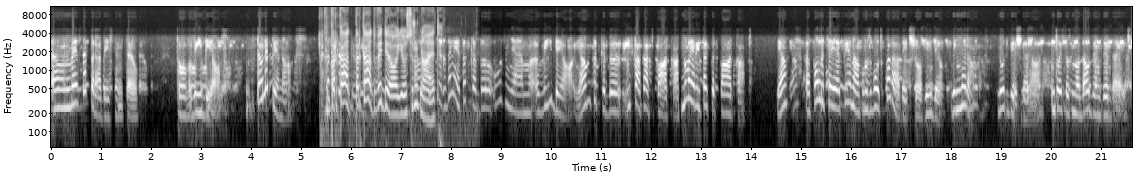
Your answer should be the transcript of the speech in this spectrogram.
um, mēs neparādīsim tev to video. Tev nepienāks. Tas par kādu, par kādu video jūs runājat? Ziniet, tad, kad uh, uzņēma video, ja, tad, kad uh, it kā kāds pārkāp, nu vai arī tad, kad pārkāp, ja, uh, policijai pienākums būtu parādīt šo video. Viņi nerāda, ļoti bieži nerāda. Un to es esmu no daudziem dzirdējis.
